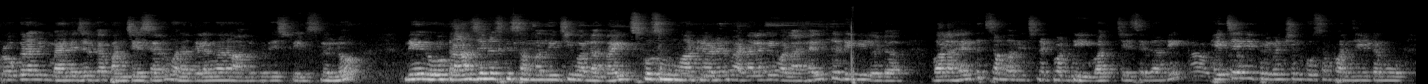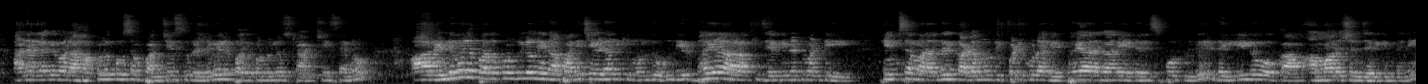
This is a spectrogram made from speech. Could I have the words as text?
ప్రోగ్రామింగ్ మేనేజర్గా పనిచేశాను మన తెలంగాణ ఆంధ్రప్రదేశ్ స్టేట్స్లలో. నేను ట్రాన్స్జెండర్స్కి సంబంధించి వాళ్ళ రైట్స్ కోసం మాట్లాడడం అండ్ అలాగే వాళ్ళ హెల్త్ వాళ్ళ హెల్త్కి సంబంధించినటువంటి వర్క్ చేసేదాన్ని. హెచ్ఐవి ప్రివెన్షన్ కోసం పనిచేయటము అండ్ అలాగే వాళ్ళ హక్కుల కోసం పనిచేస్తూ రెండు వేల పదకొండులో స్టార్ట్ చేశాను. ఆ రెండు వేల పదకొండులో నేను ఆ పని చేయడానికి ముందు నిర్భయకి జరిగినటువంటి హింస మనందరి కళ్ళ ముందు ఇప్పటికి కూడా నిర్భయ అనగానే తెలిసిపోతుంది. ఢిల్లీలో ఒక అమానుషం జరిగిందని.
